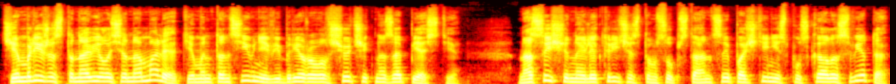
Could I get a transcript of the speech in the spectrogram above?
Чем ближе становилась аномалия, тем интенсивнее вибрировал счетчик на запястье. Насыщенная электричеством субстанция почти не спускала света,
